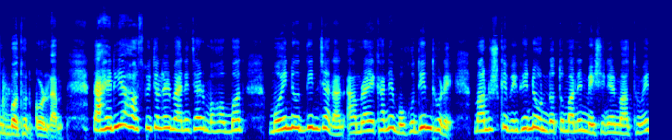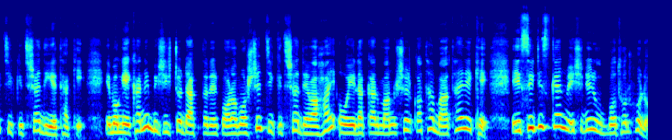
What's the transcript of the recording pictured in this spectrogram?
উদ্বোধন করলাম। তাহিরিয়া হসপিটালের ম্যানেজার মোহাম্মদ মঈনউদ্দিন জানান, আমরা এখানে বহুদিন ধরে মানুষকে বিভিন্ন উন্নত মানের মেশিনের মাধ্যমে চিকিৎসা দিয়ে থাকি এবং এখানে বিশিষ্ট ডাক্তারের পরামর্শে চিকিৎসা দেওয়া হয় ও এলাকার মানুষের কথা মাথায় রেখে এই সিটি স্ক্যান মেশিনের উদ্বোধন হলো।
